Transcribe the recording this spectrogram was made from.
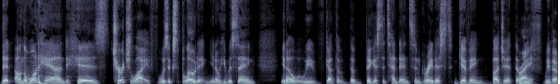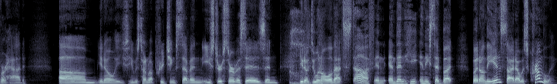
that on the one hand his church life was exploding. You know he was saying you know we've got the the biggest attendance and greatest giving budget that Right. we've we've ever had Um, you know, he, he was talking about preaching seven Easter services and you know doing all of that stuff. And and then he and he said, but but on the inside, I was crumbling.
